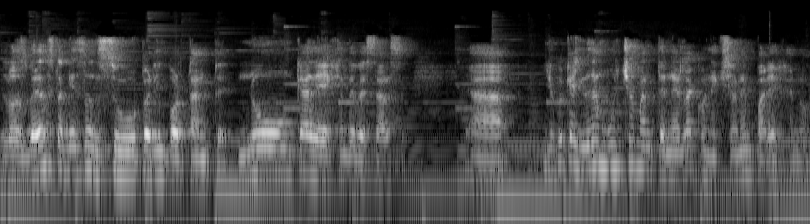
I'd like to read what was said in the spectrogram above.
Los besos también son súper importantes. Nunca dejen de besarse. Uh, yo creo que ayuda mucho a mantener la conexión en pareja, ¿no?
